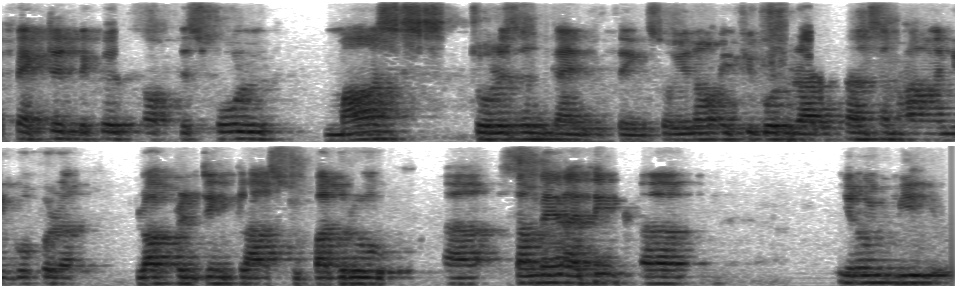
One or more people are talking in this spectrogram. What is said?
affected because of this whole mass tourism kind of thing. So, you know, if you go to Rajasthan somehow and you go for a block printing class to Bagru, uh, somewhere I think uh, you know we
